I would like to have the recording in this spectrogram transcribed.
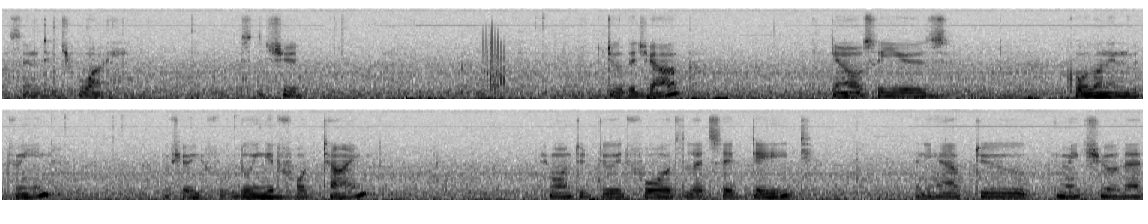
Percentage y. This should do the job. You can also use colon in between if you're doing it for time. If you want to do it for let's say date then you have to make sure that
